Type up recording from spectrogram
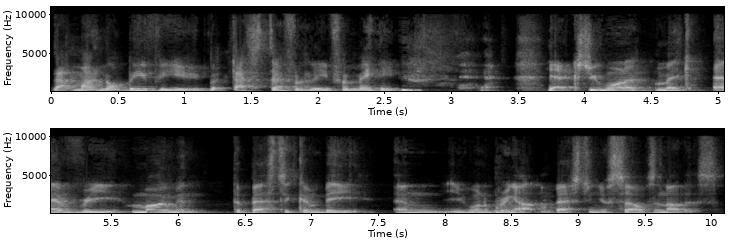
that might not be for you, but that's definitely for me. yeah, because you want to make every moment the best it can be, and you want to bring out the best in yourselves and others.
